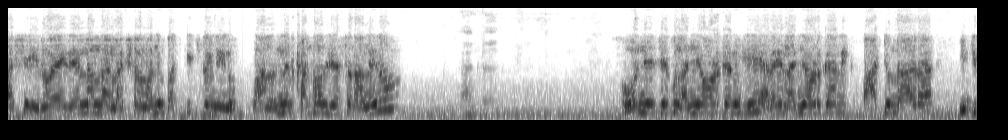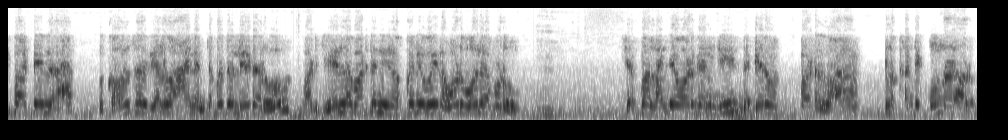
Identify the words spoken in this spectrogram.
లక్ష ఇరవై ఐదేళ్ళ లక్షల మంది బతికించిన నేను. వాళ్ళందరినీ కంట్రోల్ చేస్తున్నా నేను? ఫోన్ చేసి చెప్పు లంజవాడకానికి. అరే లంజవాడకానికి పార్టీ ఉన్నారా ఇంటి పార్టీ ఏందిరా కౌన్సిలర్ గెలవు ఆయన ఎంత పెద్ద లీడరు. వాడు జైల్లో పడితే నేను ఒక్కరిని పోయిన ఓడి పోలే అప్పుడు. చెప్పాలి చెప్పాలి కానీ దగ్గర పడ్డది వారం కంటే ఉండడాడు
